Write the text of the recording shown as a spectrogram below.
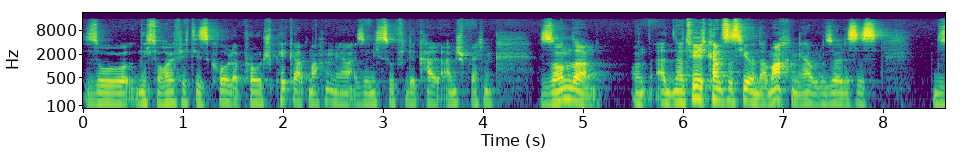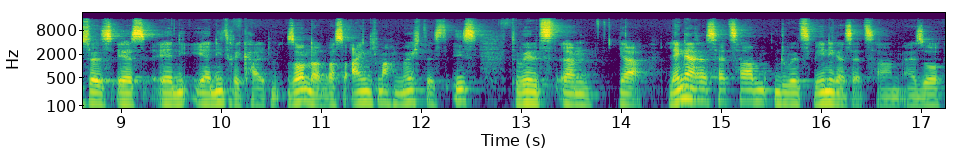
so, nicht so häufig dieses Cold Approach Pickup machen, ja, also nicht so viele kalt ansprechen, sondern, und äh, natürlich kannst du es hier und da machen, ja, aber du solltest es, du solltest es eher, eher niedrig halten, sondern was du eigentlich machen möchtest, ist, du willst ähm, ja, längere Sets haben und du willst weniger Sets haben. Also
